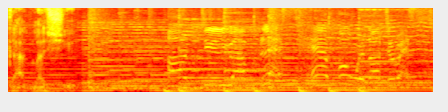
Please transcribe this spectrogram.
God bless you. Until you are blessed, heaven will not rest.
